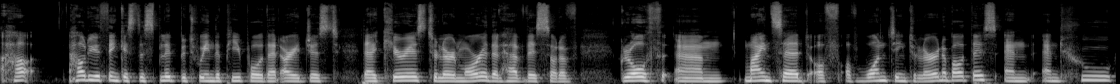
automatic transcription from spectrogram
how how do you think is the split between the people that are just that are curious to learn more, that have this sort of growth um, mindset of of wanting to learn about this, and and who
